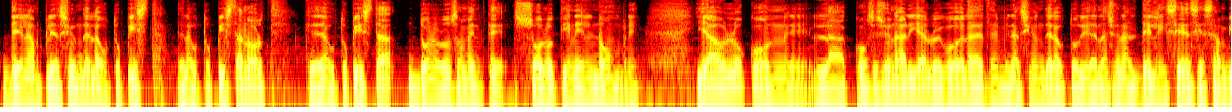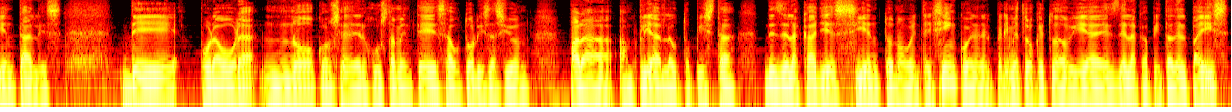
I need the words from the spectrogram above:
de la ampliación de la autopista, de la autopista norte, que de autopista dolorosamente solo tiene el nombre. Y hablo con eh, la concesionaria luego de la determinación de la Autoridad Nacional de Licencias Ambientales de por ahora no conceder justamente esa autorización para ampliar la autopista desde la calle 195 en el perímetro que todavía es de la capital del país.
